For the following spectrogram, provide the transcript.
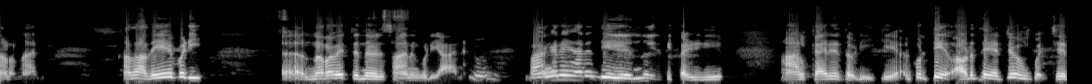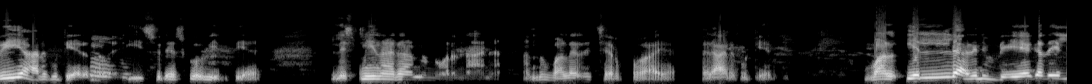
നടന്നാൽ അത് അതേപടി നിറവേറ്റുന്ന ഒരു സാധനം കൂടി ആന. അപ്പൊ അങ്ങനെ ഞാൻ എന്ത് ചെയ്യും? എന്നും ഇരുത്തി കഴുകുകയും ആൾക്കാരെ തൊടിയിക്കുക കുട്ടി അവിടുത്തെ ഏറ്റവും ചെറിയ ആനക്കുട്ടിയായിരുന്നു ഈ സുരേഷ് ഗോപി ഇരുത്തിയ ലക്ഷ്മി നാരായണൻ എന്ന് പറഞ്ഞ ആന അന്ന് വളരെ ചെറുപ്പമായ ഒരു ആനക്കുട്ടിയായിരുന്നു. എല്ലാം അതിന് വേഗതയിൽ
